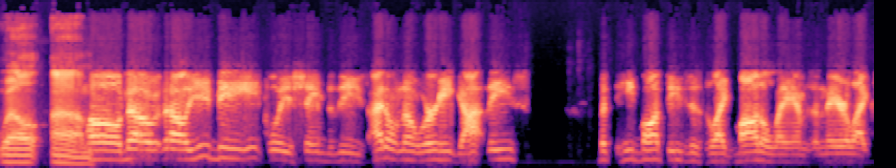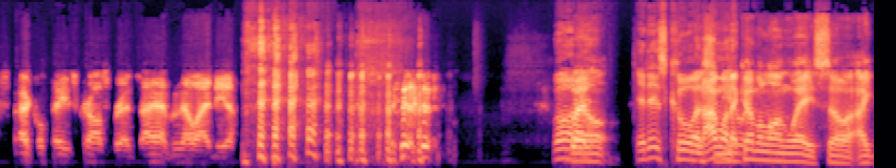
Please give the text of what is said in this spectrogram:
Well, um, oh no, no, you'd be equally ashamed of these. I don't know where he got these, but he bought these as like bottle lambs, and they're like speckle face crossbreds. I have no idea. well, but, it is cool, listen, and I want to come a long way. So I,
